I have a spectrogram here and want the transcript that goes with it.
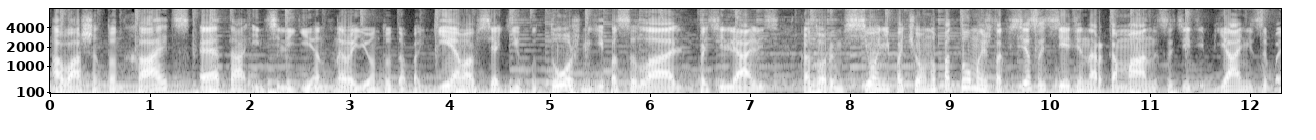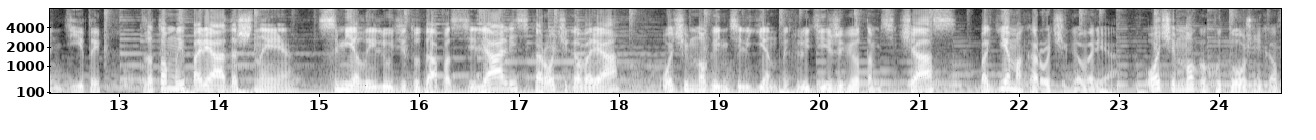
А Вашингтон-Хайтс это интеллигентный район, туда богема, всякие художники посылали, поселялись которым все ни по чем. Ну подумаешь, так все соседи наркоманы, соседи пьяницы, бандиты. Зато мы порядочные, смелые люди туда поселялись. Короче говоря, очень много интеллигентных людей живет там сейчас. Богема, короче говоря. Очень много художников.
